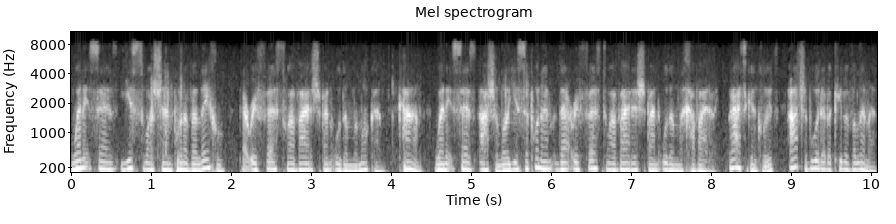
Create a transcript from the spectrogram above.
When it says that refers to Udam when it says Ashalo Yisapunim, that refers to Avarish Udam. Rat concludes, Achabur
